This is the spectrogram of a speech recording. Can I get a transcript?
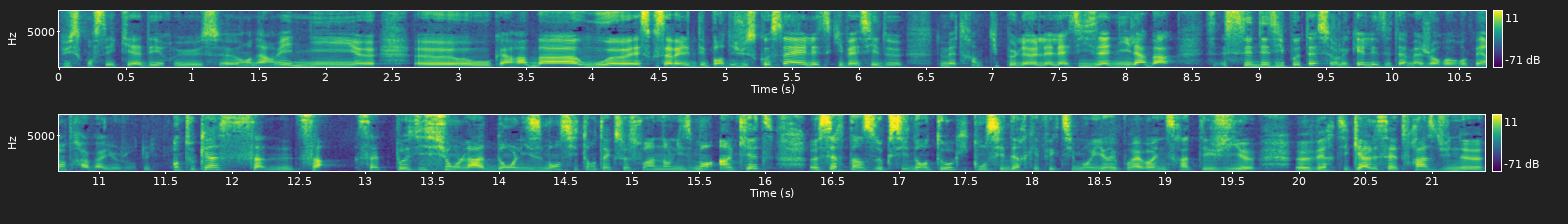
puisqu'on sait qu'il y a des Russes en Arménie, au Karabakh, ou est-ce que ça va les déporter jusqu'au Sahel Est-ce qu'il va essayer de, mettre un petit peu la, zizanie là-bas? C'est des hypothèses sur lesquelles les états-majors européens travaillent aujourd'hui. En tout cas, ça, cette position-là d'enlisement, si tant est que ce soit un enlisement, inquiète certains Occidentaux qui considèrent qu'effectivement effectivement, il pourrait y avoir une stratégie euh, euh, verticale. Cette phrase d'une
